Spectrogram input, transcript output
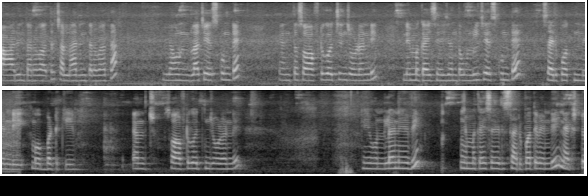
ఆరిన తర్వాత చల్లారిన తర్వాత ఇలా ఉండలా చేసుకుంటే ఎంత సాఫ్ట్గా వచ్చింది చూడండి. నిమ్మకాయ సైజ్ అంత ఉండలు చేసుకుంటే సరిపోతుందండి బొబ్బటికి. ఎంత సాఫ్ట్గా వచ్చింది చూడండి. ఈ ఉండలు అనేవి నిమ్మకాయ సైజు సరిపోతాయండి. నెక్స్ట్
